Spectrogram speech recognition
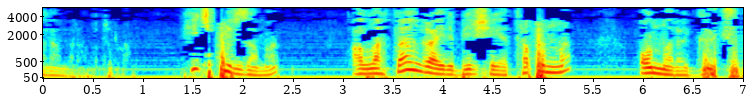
selam ve rahmetullah. Hiçbir zaman Allah'tan gayrı bir şeye tapınma onlara güç,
